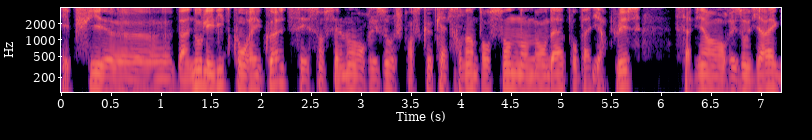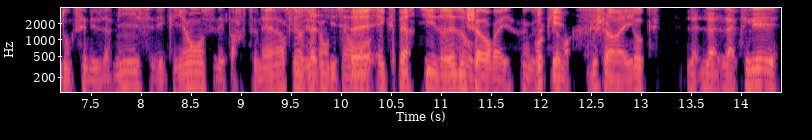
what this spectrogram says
Et puis, euh, ben, nous, les leads qu'on récolte, c'est essentiellement en réseau. Je pense que 80% de nos mandats, pour pas dire plus, ça vient en réseau direct. Donc, c'est des amis, c'est des clients, c'est des partenaires. C'est des gens qui ont... expertise, réseau. Bouche à oreille, exactement. bouche à oreille. Donc, la, la, la, clé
